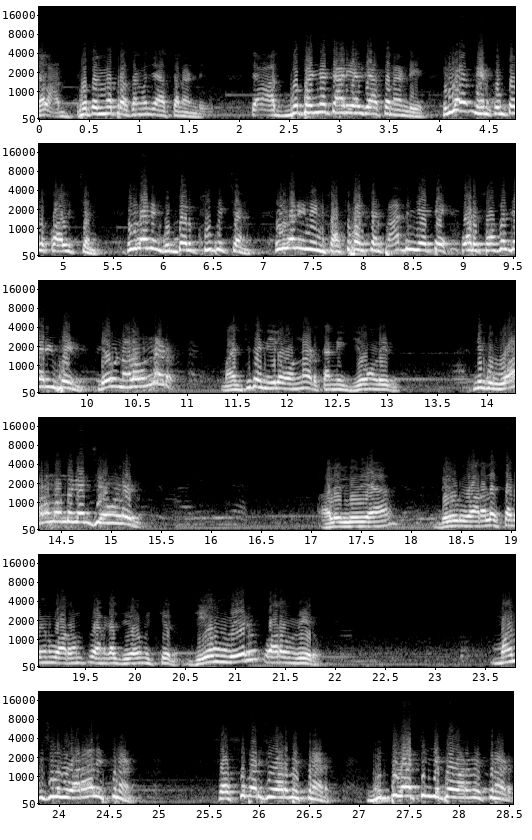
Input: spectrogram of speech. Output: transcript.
చాలా అద్భుతంగా ప్రసంగం చేస్తానండి. చాలా అద్భుతంగా కార్యాలు చేస్తానండి. ఇదిగో నేను కుంటలు కాల్ ఇచ్చాను. ఇదిగో నేను గుడ్డలు చూపించాను. ఇదిగో నేను నేను స్వస్థపరిచాను. ప్రార్థన చేస్తే వాడు స్వస్థ జరిగిపోయింది. దేవుడు అలా ఉన్నాడు. మంచిదే నీలో ఉన్నాడు కానీ నీకు జీవం లేదు. నీకు వరం ఉంది కానీ జీవం లేదు. అలెలుయా దేవుడు వరాలు ఇస్తాడు కానీ వరం వెనకాల జీవం ఇచ్చాడు. జీవం వేరు వరం వేరు. మనుషులకు వరాలు ఇస్తున్నాడు. స్వస్థపరిచి వరం ఇస్తున్నాడు. బుద్ధివాక్యం చెప్పే వరం ఇస్తున్నాడు.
